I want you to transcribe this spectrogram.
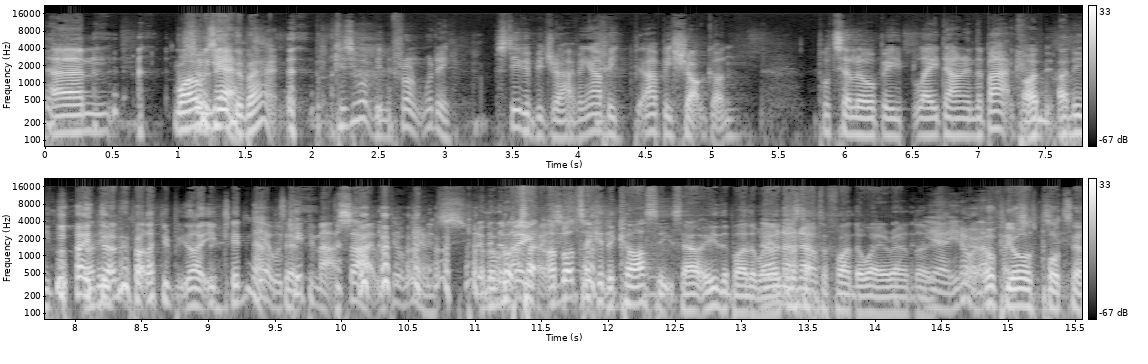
Um, Why so was he in the back? Because he wouldn't be in the front, would he? Steve would be driving. I'd be I'd be shotgun. Portillo would be laid down in the back. I, I need. I Like, need don't know, like, you- like you didn't yeah, we'd to. keep him out of sight. We don't, you know, put him I'm the not, boot. ta- I'm not taking the car seats out either, by the way. No, I no, just no. have to find a way around those. Yeah, you know what Up that yours, face would be.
